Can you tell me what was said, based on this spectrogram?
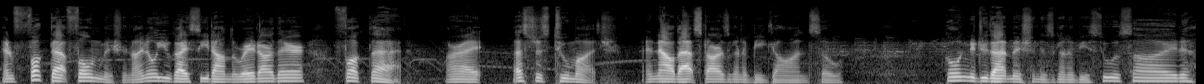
And fuck that phone mission. I know you guys see it on the radar there. Fuck that. Alright, that's just too much. And now that star is going to be gone, so... Going to do that mission is going to be suicide.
